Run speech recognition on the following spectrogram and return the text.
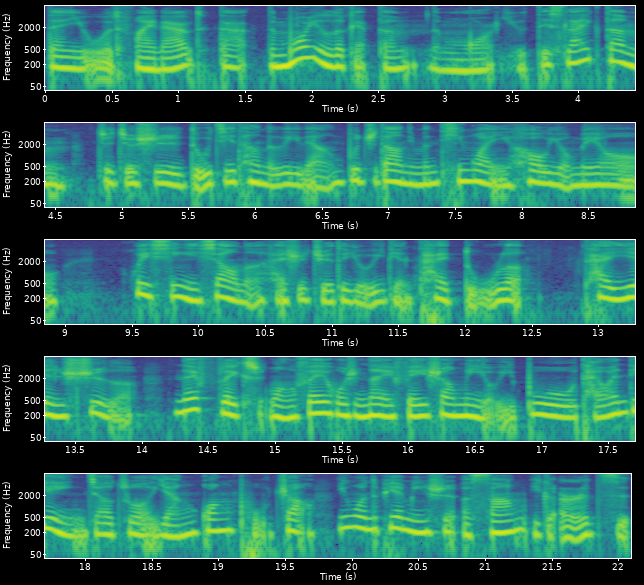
then you would find out that the more you look at them, the more you dislike them。这就是毒鸡汤的力量。不知道你们听完以后有没有会心一笑呢？还是觉得有一点太毒了，太厌世了？Netflix 网飞或是奈飞上面有一部台湾电影叫做《阳光普照》，英文的片名是《A Son》，一个儿子。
